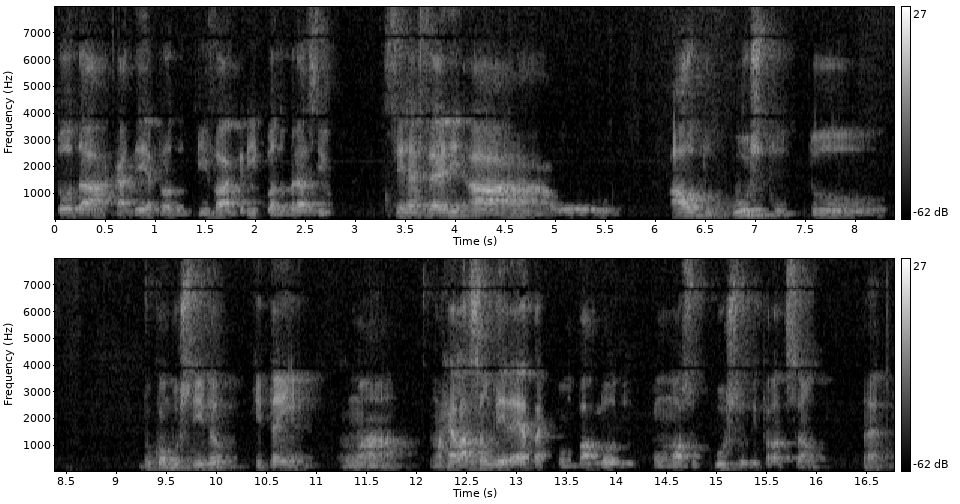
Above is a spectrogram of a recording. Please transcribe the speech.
toda a cadeia produtiva agrícola no Brasil, se refere ao alto custo do, do combustível, que tem uma, uma relação direta com o valor, do, com o nosso custo de produção, né?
